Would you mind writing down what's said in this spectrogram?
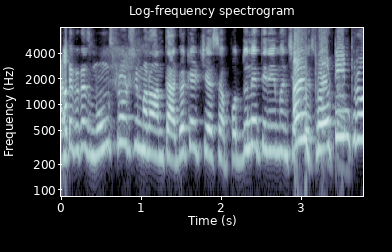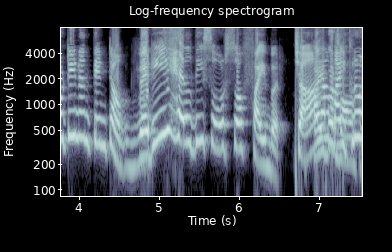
అంటే బికాస్ మూంగ్ స్ప్రౌట్స్ని మనం అంత అడ్వకేట్ చేసాం. పొద్దున్నే తినేయమని చెప్పేసి ప్రోటీన్ ప్రోటీన్ అని తింటాం. Very healthy source of fibre చాలా మైక్రో.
